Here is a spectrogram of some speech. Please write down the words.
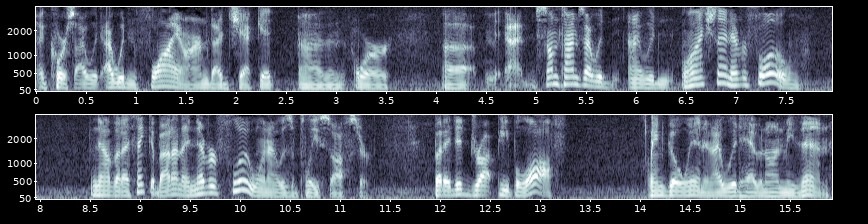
of course, I would I wouldn't fly armed. I'd check it, uh, or uh, I, sometimes I would I would. Well, actually, I never flew. Now that I think about it, I never flew when I was a police officer, but I did drop people off and go in, and I would have it on me then.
